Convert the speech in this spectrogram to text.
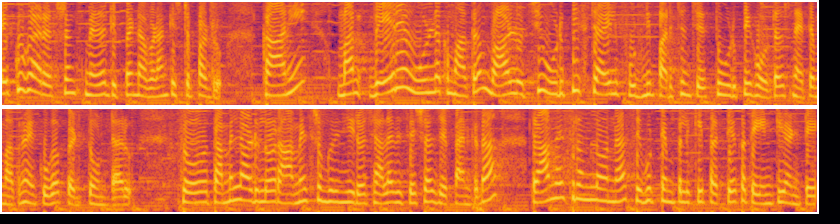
ఎక్కువగా రెస్టారెంట్స్ మీద డిపెండ్ అవ్వడానికి ఇష్టపడరు. కానీ మన వేరే ఊళ్ళకు మాత్రం వాళ్ళు వచ్చి ఉడిపి స్టైల్ ఫుడ్ని పరిచయం చేస్తూ ఉడిపి హోటల్స్ని అయితే మాత్రం ఎక్కువగా పెడుతూ ఉంటారు. సో తమిళనాడులో రామేశ్వరం గురించి ఈరోజు చాలా విశేషాలు చెప్పాను కదా. రామేశ్వరంలో ఉన్న శివుడు టెంపుల్కి ప్రత్యేకత ఏంటి అంటే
